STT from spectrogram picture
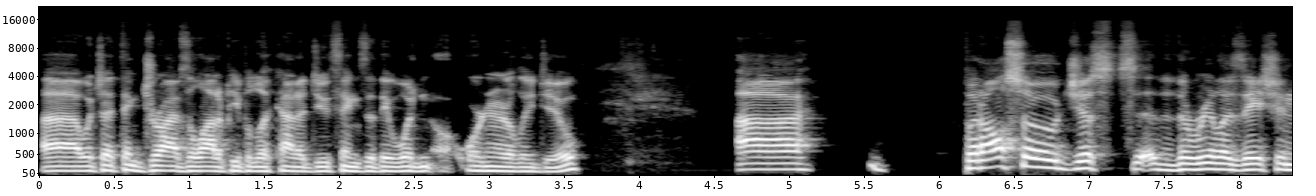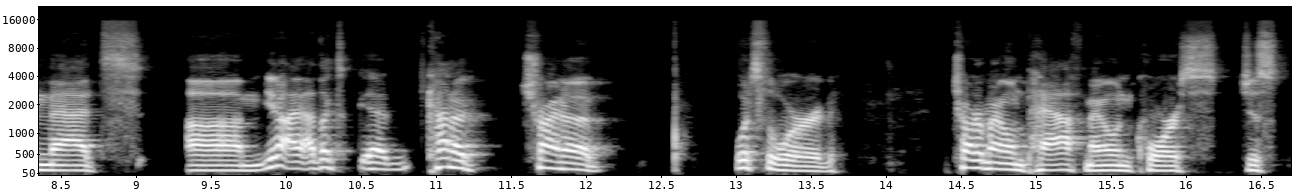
uh, which I think drives a lot of people to kind of do things that they wouldn't ordinarily do. Uh, but also just the realization that um, you know I, would like to uh, kind of trying to what's the word charter my own path, my own course, just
